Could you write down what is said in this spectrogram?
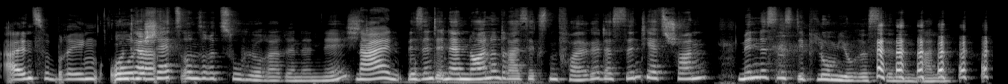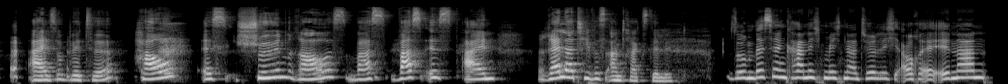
einzubringen. Unterschätzt unsere Zuhörerinnen nicht. Nein. Wir sind in der 39. Folge. Das sind jetzt schon mindestens Diplomjuristinnen alle. Also bitte, hau es schön raus. Was, was ist ein relatives Antragsdelikt? So ein bisschen kann ich mich natürlich auch erinnern,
